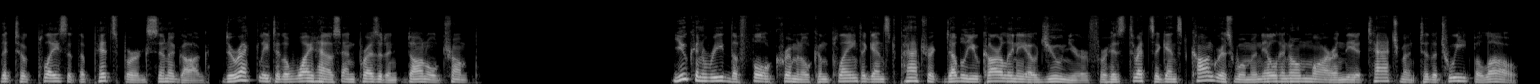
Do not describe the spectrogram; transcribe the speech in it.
that took place at the Pittsburgh synagogue directly to the White House and President Donald Trump. You can read the full criminal complaint against Patrick W. Carlineo Jr. for his threats against Congresswoman Ilhan Omar in the attachment to the tweet below.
